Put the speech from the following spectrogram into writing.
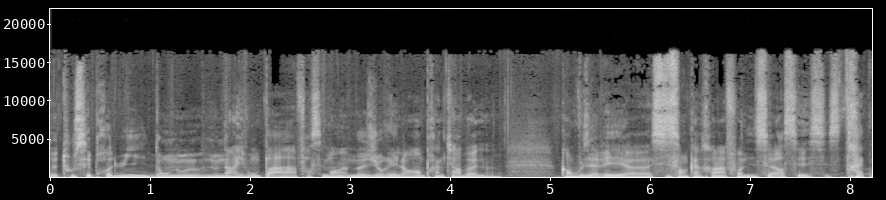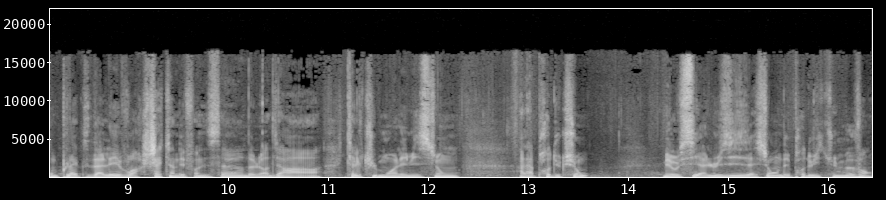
de tous ces produits dont nous n'arrivons pas forcément à mesurer leur empreinte carbone? Quand vous avez 680 euh, fournisseurs, c'est très complexe d'aller voir chacun des fournisseurs, de leur dire ah, calcule-moi l'émission à la production, mais aussi à l'utilisation des produits que tu me vends.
